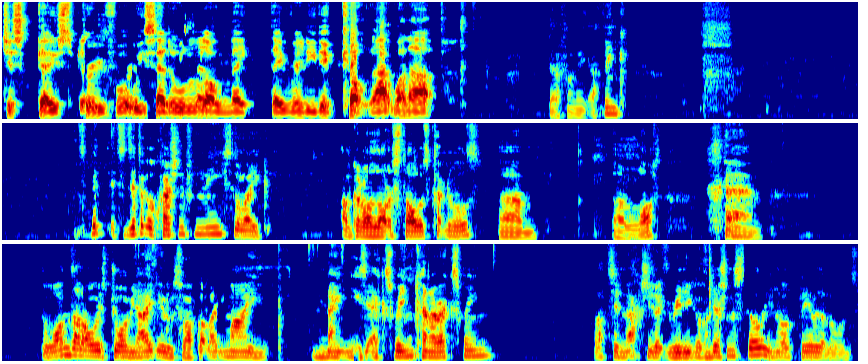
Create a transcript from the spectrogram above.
just goes to prove what we said all along. They they really did cock that one up. definitely. I think it's a bit. It's a difficult question for me. So like, I've got a lot of Star Wars collectibles. Um, a lot. Um, the ones that always draw me, I do. So I've got like my '90s X-wing, Kenner X-wing. That's in actually like really good condition still. You know, I play with it loads.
